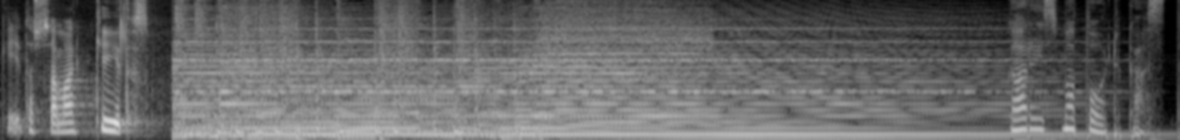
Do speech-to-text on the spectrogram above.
Kiitos samoin. Kiitos. Karisma Podcast.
